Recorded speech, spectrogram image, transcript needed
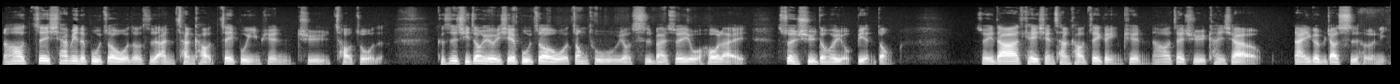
然后这下面的步骤我都是按参考这部影片去操作的。可是其中有一些步骤我中途有失败，所以我后来顺序都会有变动，所以大家可以先参考这个影片，然后再去看一下哪一个比较适合你。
